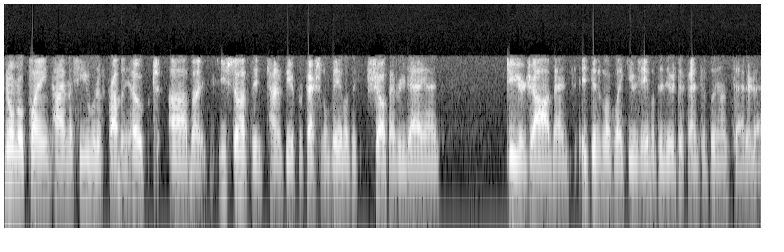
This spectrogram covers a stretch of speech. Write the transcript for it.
normal playing time as he would have probably hoped, uh, but you still have to kind of be a professional, be able to show up every day and do your job. And it didn't look like he was able to do it defensively on Saturday.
